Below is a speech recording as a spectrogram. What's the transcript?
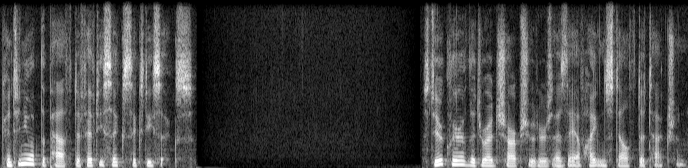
Continue up the path to 5666. Steer clear of the Dread sharpshooters as they have heightened stealth detection.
